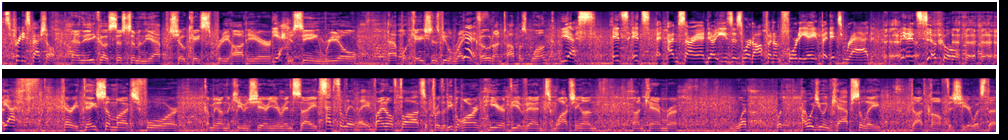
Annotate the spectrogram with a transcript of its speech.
it's pretty special. And the ecosystem and the app showcase is pretty hot here. Yeah. You're seeing real applications, people writing yes. code on top of Splunk. Yes, it's, it's, I'm sorry, I don't use this word often, I'm 48, but it's rad. I mean, it's so cool, yeah. Carrie, thanks so much for coming on theCUBE and sharing your insights. Absolutely. Final thoughts for the people who aren't here at the event, watching on, on camera, what, what, how would you encapsulate .conf this year? What's the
